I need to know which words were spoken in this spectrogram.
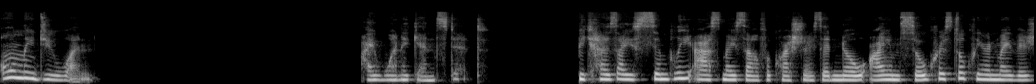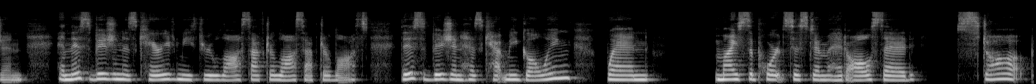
Only do one. I went against it because I simply asked myself a question. I said, No, I am so crystal clear in my vision. And this vision has carried me through loss after loss after loss. This vision has kept me going when my support system had all said, Stop.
